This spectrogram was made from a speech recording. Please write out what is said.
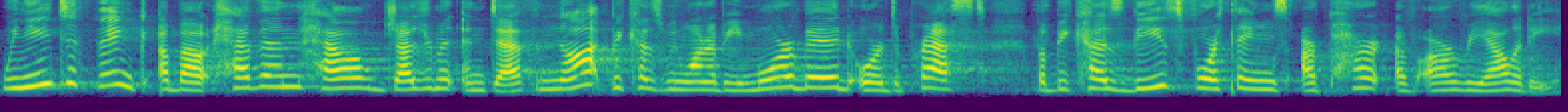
We need to think about heaven, hell, judgment, and death, not because we want to be morbid or depressed, but because these four things are part of our reality.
